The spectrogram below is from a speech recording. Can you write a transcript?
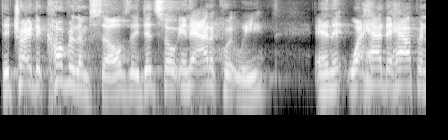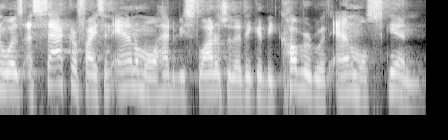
They tried to cover themselves. They did so inadequately. And it, what had to happen was a sacrifice, an animal had to be slaughtered so that they could be covered with animal skin.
